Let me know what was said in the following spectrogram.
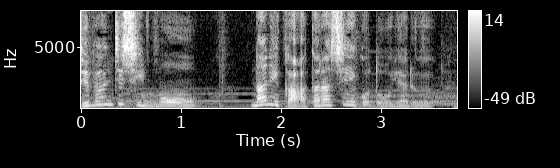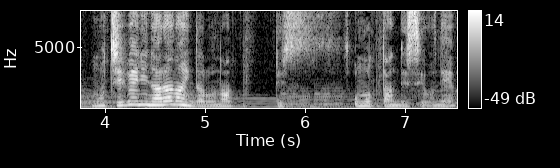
自分自身も何か新しいことをやるモチベにならないんだろうなって思ったんですよね。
